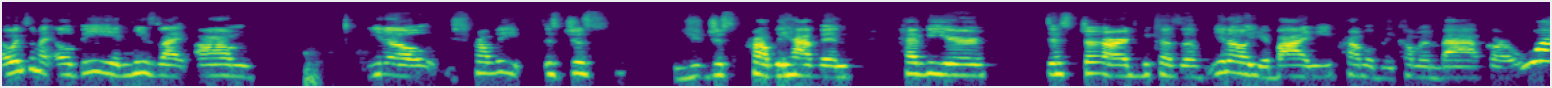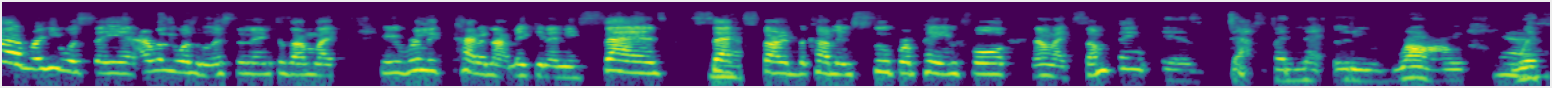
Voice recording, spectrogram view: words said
I went to my OB and he's like, um, you know, it's probably it's just you just probably having heavier discharge because of you know your body probably coming back or whatever he was saying i really wasn't listening because i'm like you're really kind of not making any sense sex yeah. started becoming super painful and i'm like something is definitely wrong yeah. with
